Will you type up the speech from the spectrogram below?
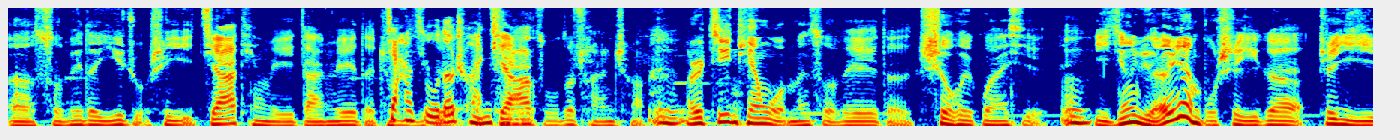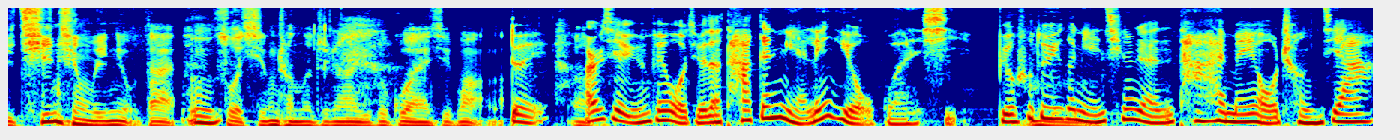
呃所谓的遗嘱是以家庭为单位的家族的传承。家族的传承，嗯。而今天我们所谓的社会关系，嗯。已经远远不是一个是以亲情为纽带嗯。所形成的这样一个关系网了。对，嗯。而且云飞，我觉得他跟年龄也有关系。比如说，对于一个年轻人，他还没有成家，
